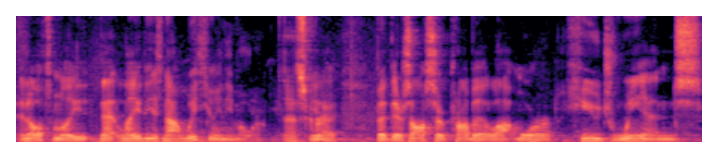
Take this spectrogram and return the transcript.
And ultimately, that lady is not with you anymore. That's You know, correct. but there's also probably a lot more huge wins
